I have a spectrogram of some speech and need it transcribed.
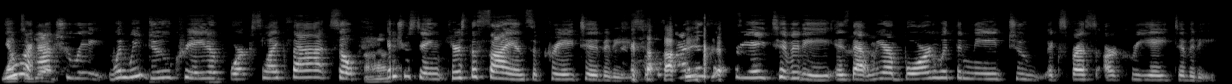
You were again. actually when we do creative works like that. So Uh-huh. interesting. Here's the science of creativity. So the science Yeah. of creativity is that we are born with the need to express our creativity,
